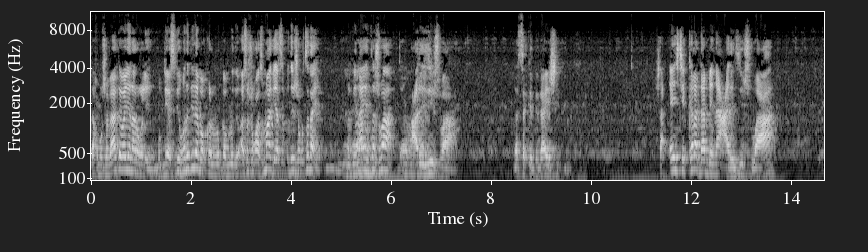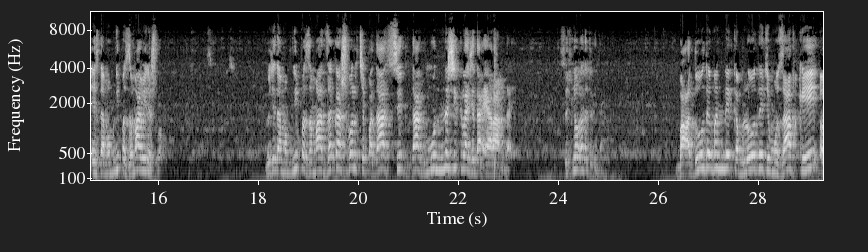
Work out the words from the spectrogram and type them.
دا خو مشابهت وجه نه راغلی مبني اصلي هونه دي دا بکل قبول دي اصل شو اسما دي اصل پدې شو څه ده نو بنا یې څه شو عارضی شو دا سکه دي دای شي شا ایس چې کله دا بنا عارضی شو ایس دا مبني په زما ویل شو نو چې دا مبني په زما ځکه شول چې په دا سیک دا ګمون نشي کله چې دا اعراب دی سوچ کیوں غلط کیتا بعدو د بندې قبلو د چې مضاف کې او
